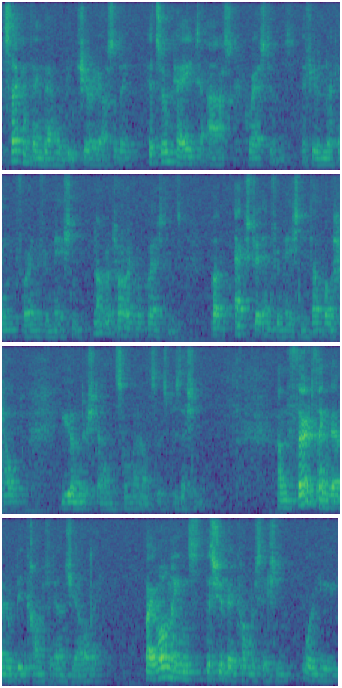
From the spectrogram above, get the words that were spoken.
The second thing then would be curiosity. It's okay to ask questions if you're looking for information, not rhetorical questions, but extra information that will help you understand someone else's position. And the third thing then would be confidentiality. By all means, this should be a conversation where you,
